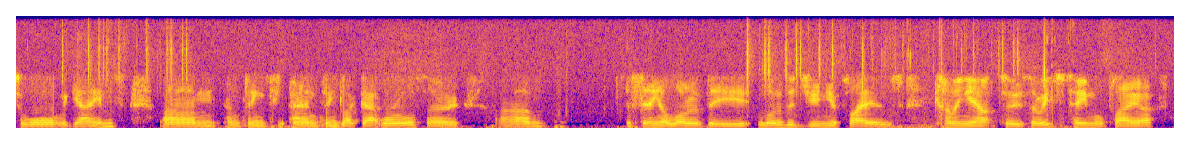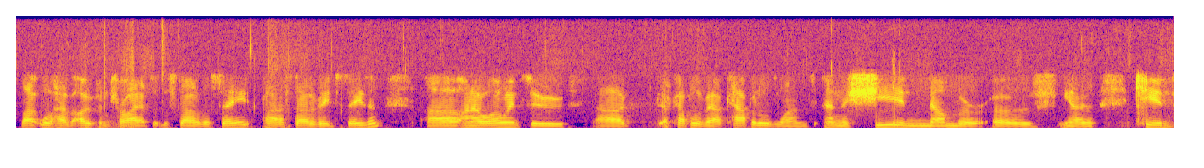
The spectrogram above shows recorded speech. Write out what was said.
to all the games um, and things and things like that. We're also um, seeing a lot of the a lot of the junior players coming out to. So each team will play a like we'll have open tryouts at the start of the se- uh, start of each season. Uh, I know I went to uh, a couple of our capitals ones, and the sheer number of you know kids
